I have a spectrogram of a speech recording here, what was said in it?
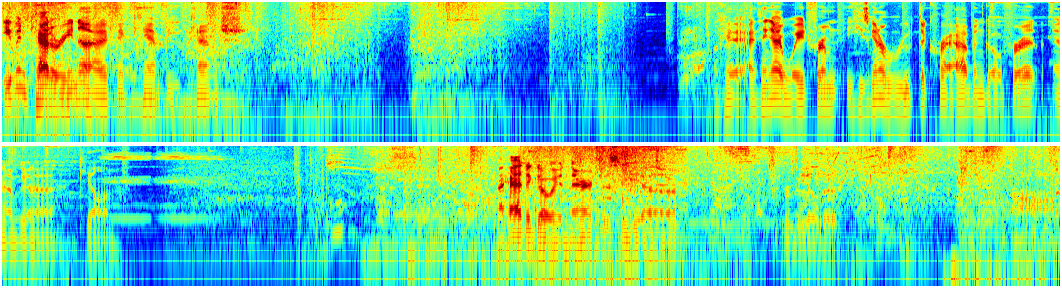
Even Katarina, I think, can't beat Kench. Okay, I think I wait for him. He's gonna root the crab and go for it, and I'm gonna kill him. I had to go in there because he uh, revealed it. Aww.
